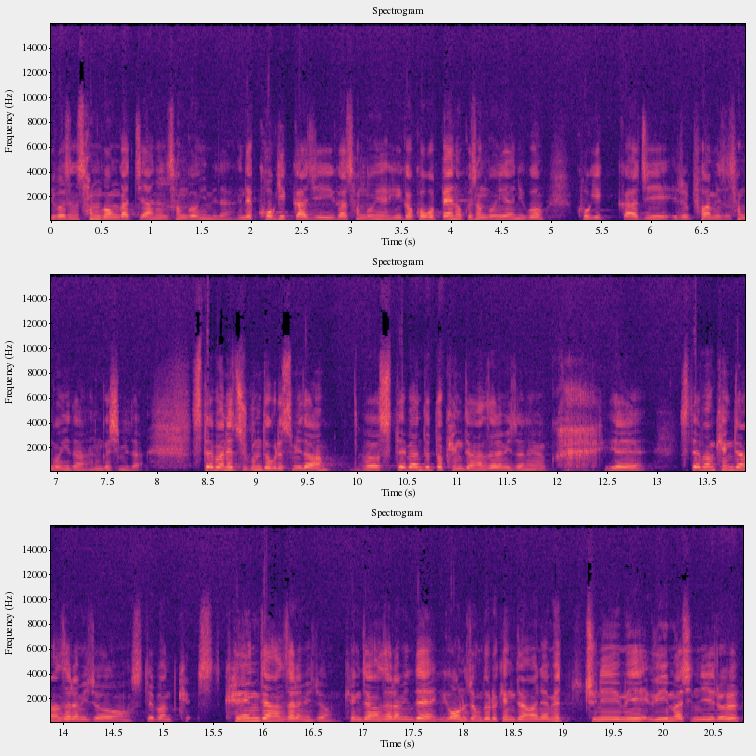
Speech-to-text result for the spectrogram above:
이것은 성공 같지 않은 성공입니다. 근데 거기까지가 성공이에요. 그러니까 그거 빼놓고 성공이 아니고 거기까지를 포함해서 성공이다 하는 것입니다. 스테반의 죽음도 그렇습니다. 어, 스테반도 또 굉장한 사람이잖아요. 예. 스테반 굉장한 사람이죠. 스테반 굉장한 사람이죠. 굉장한 사람인데 어느 정도로 굉장하냐면 주님이 위임하신 일을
